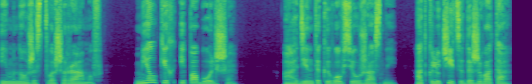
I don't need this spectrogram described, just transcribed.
и множество шрамов, мелких и побольше. А один так и вовсе ужасный, от ключицы до живота.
